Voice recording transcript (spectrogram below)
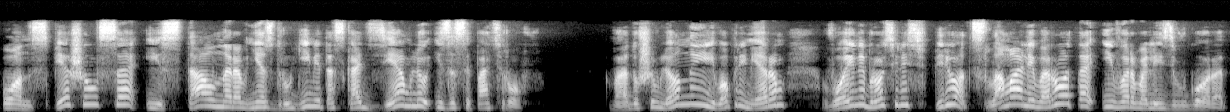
он спешился и стал наравне с другими таскать землю и засыпать ров. Воодушевленные его примером, воины бросились вперед, сломали ворота и ворвались в город.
